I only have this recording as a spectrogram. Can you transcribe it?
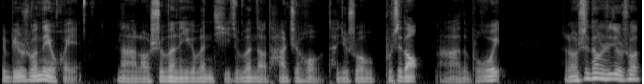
就比如说那回，那老师问了一个问题，就问到他之后，他就说不知道啊，都不会。老师当时就说。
